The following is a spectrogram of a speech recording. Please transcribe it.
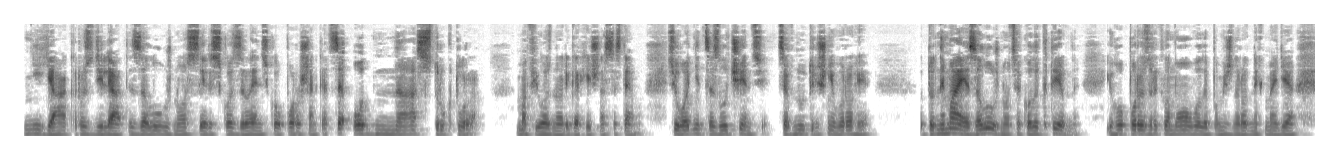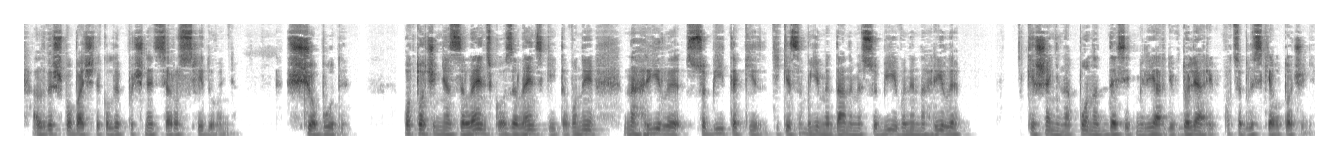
ніяк розділяти залужного, сирського, зеленського Порошенка. Це одна структура мафіозно олігархічна система. Сьогодні це злочинці, це внутрішні вороги. Тобто немає залужного, це колективне. Його порозрекламовували по міжнародних медіа, але ви ж побачите, коли почнеться розслідування. Що буде? Оточення Зеленського, Зеленський, та вони нагріли собі такі, тільки за моїми даними собі, вони нагріли кишені на понад 10 мільярдів долярів. Оце близьке оточення.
